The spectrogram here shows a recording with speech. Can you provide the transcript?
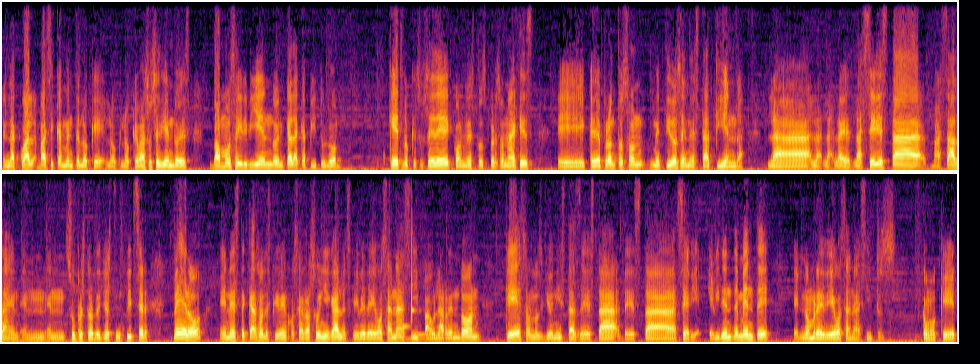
en la cual básicamente lo que, lo que va sucediendo es, vamos a ir viendo en cada capítulo qué es lo que sucede con estos personajes eh, que de pronto son metidos en esta tienda. La, la, la- la- la serie está basada en, en- en Superstore de Justin Spitzer, pero en este caso le escriben José Razúñiga, le escribe Diego Sanasi, Paula Rendón, que son los guionistas de esta, de esta serie. Evidentemente, el nombre de Diego Sanasi, pues como que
